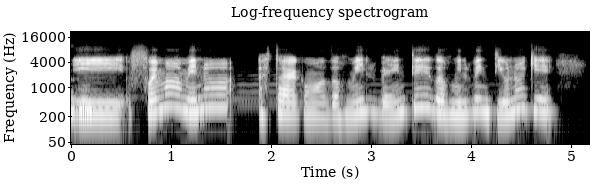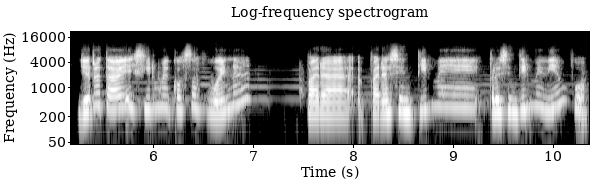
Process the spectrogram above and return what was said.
Y fue más o menos hasta como 2020, 2021 que yo trataba de decirme cosas buenas para, para sentirme, para sentirme bien, pues.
